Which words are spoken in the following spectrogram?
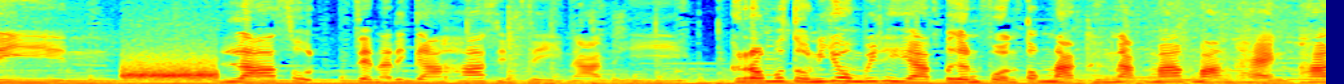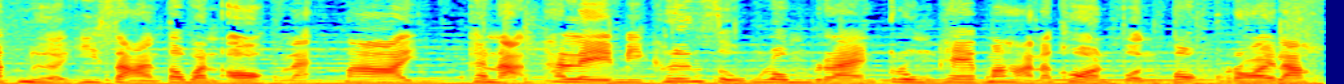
จีน ล่าสุดเจนาฬิกา54 นาที กรมอุตุนิยมวิทยาเตือนฝนตกหนักถึงหนักมากบางแห่งภาคเหนืออีสานตะวันออกและใต้ขณะทะเลมีคลื่นสูงลมแรงกรุงเทพมหานครฝนตกร้อยละ 60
